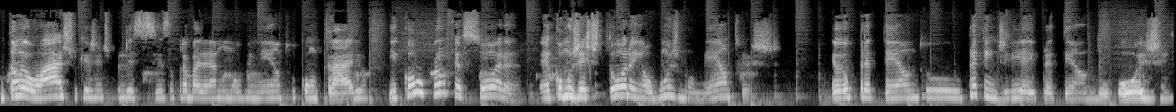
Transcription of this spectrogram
Então eu acho que a gente precisa trabalhar num movimento contrário e como professora, é como gestora em alguns momentos, eu pretendo, pretendia e pretendo hoje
